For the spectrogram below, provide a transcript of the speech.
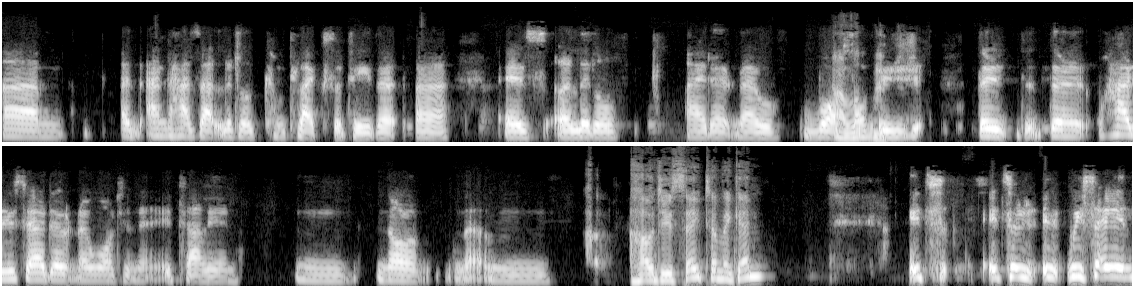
um, and, and has that little complexity that uh, is a little I don't know what. I love it. The, the, the, how do you say I don't know what in Italian? Mm, no, um, how do you say to him again? It's it's a it, we say in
